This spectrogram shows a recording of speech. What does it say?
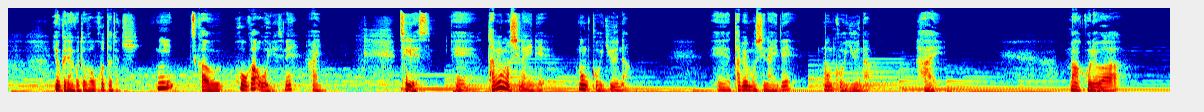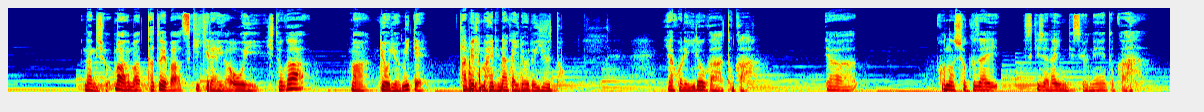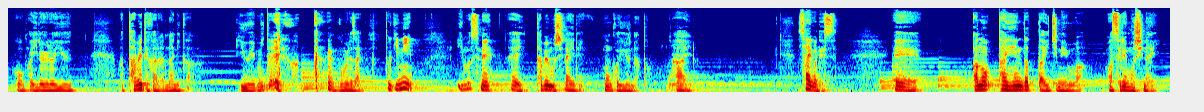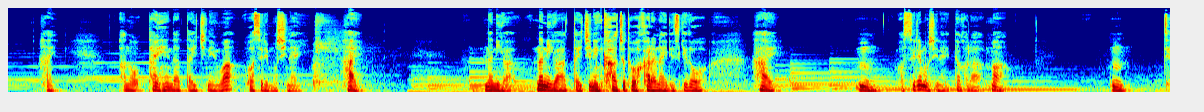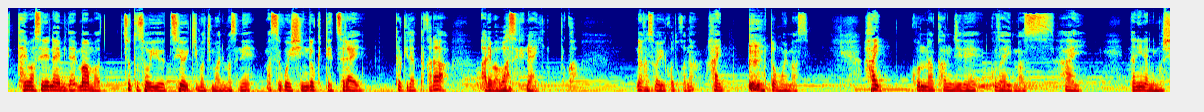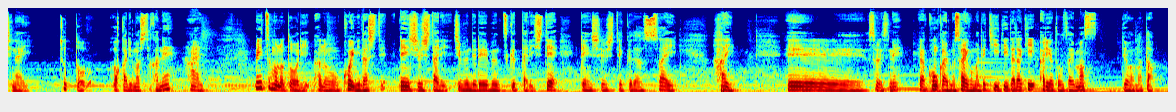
良くないことが起こった時に使う方が多いですね。はい。次です、えー、食べもしないで文句を言うな、えー、食べもしないで文句を言うな。はい。まあこれは何でしょう。まあまあ例えば好き嫌いが多い人がまあ料理を見て食べる前になんかいろいろ言うと「いやこれ色が」とか「いやこの食材好きじゃないんですよね」とかをいろいろ言う、まあ、食べてから何か言えみたいな。ごめんなさい。時に言いますね。はい食べもしないで文句を言うなと。はい。最後です。えー、あの大変だった一年は忘れもしない。はい。あの大変だった一年は忘れもしない。はい。何が何があった一年か ちょっとわからないですけど。はい。うん。忘れもしない。だからまあうん。絶対忘れないみたい。なまあまあちょっとそういう強い気持ちもありますね、まあ、すごいしんどくて辛い時だったからあれは忘れないとかなんかそういうことかな。はい。と思います。はい。こんな感じでございます。はい。何々もしない。ちょっと分かりましたかね。はい。いつもの通りあの声に出して練習したり自分で例文作ったりして練習してください。はい。えー、そうですね。今回も最後まで聞いていただきありがとうございます。ではまた。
